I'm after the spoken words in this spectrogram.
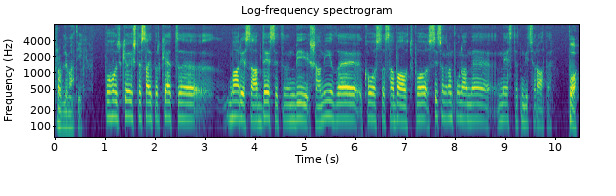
problematikë. Po hoxhë kjo ishte sa i përket marrjes së abdesit mbi shami dhe kohës së sabahut, po si qëndron puna me mestet mbi çorape? Po.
